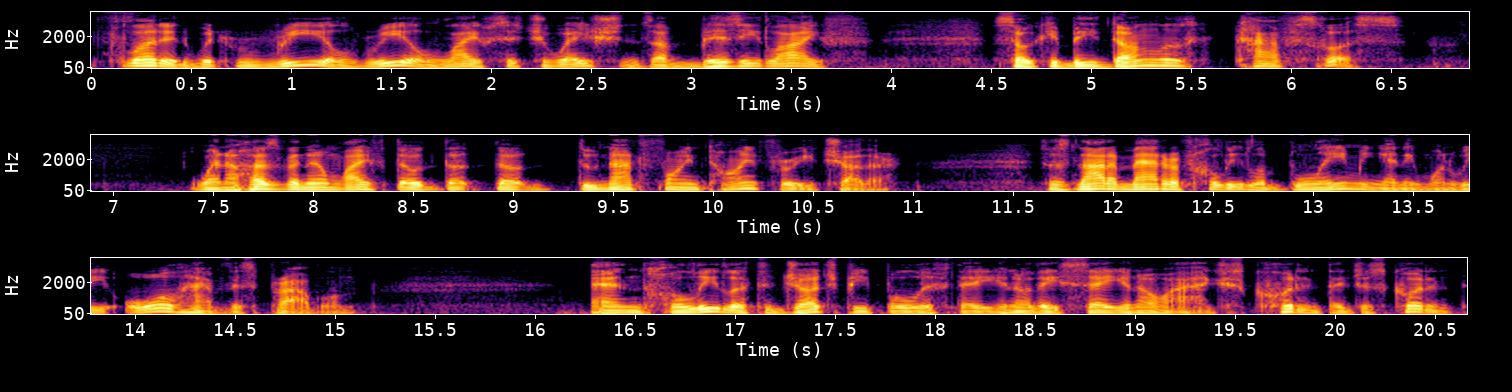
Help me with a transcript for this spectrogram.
flooded with real, real life situations of busy life. So it could be done with kafschus when a husband and wife do, do, do, do not find time for each other. So it's not a matter of Khalila blaming anyone. We all have this problem. and cholila to judge people if they, you know, they say, you know, I just couldn't, I just couldn't.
